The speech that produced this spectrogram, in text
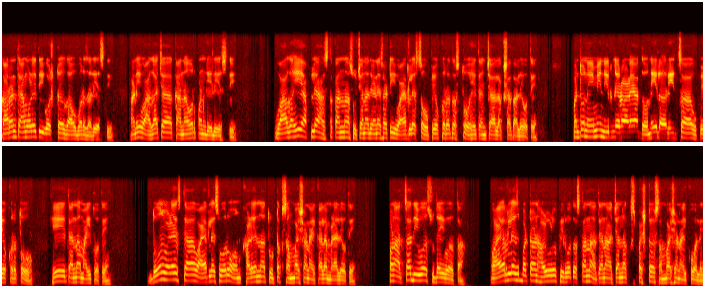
कारण त्यामुळे ती गोष्ट गावभर झाली असती आणि वाघाच्या कानावर पण गेली असती. वाघही आपल्या हस्तकांना सूचना देण्यासाठी वायरलेसचा उपयोग करत असतो हे त्यांच्या लक्षात आले होते. पण तो नेहमी निरनिराळ्या ध्वनी लहरीचा उपयोग करतो हे त्यांना माहीत होते. दोन वेळेस त्या वायरलेसवरून खळेंना तुटक संभाषण ऐकायला मिळाले होते. पण आजचा दिवस सुदैव होता. वायरलेस बटन हळूहळू फिरवत असताना त्यांना अचानक स्पष्ट संभाषण ऐकू आले.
